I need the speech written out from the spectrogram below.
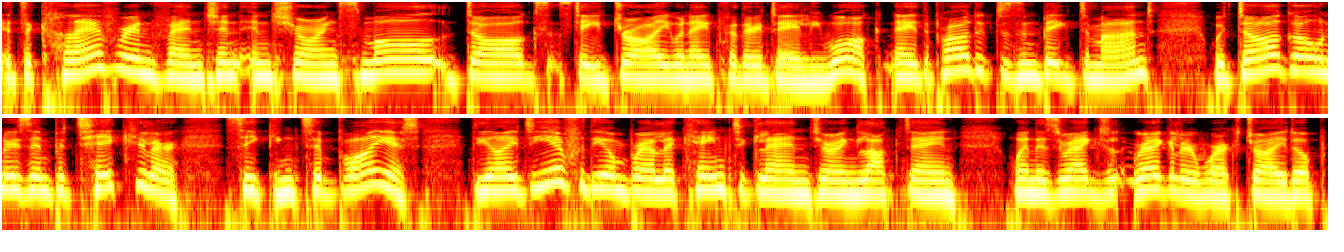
It's a clever invention ensuring small dogs stay dry when out for their daily walk. Now, the product is in big demand, with dog owners in particular seeking to buy it. The idea for the umbrella came to Glenn during lockdown when his regu- regular work dried up,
